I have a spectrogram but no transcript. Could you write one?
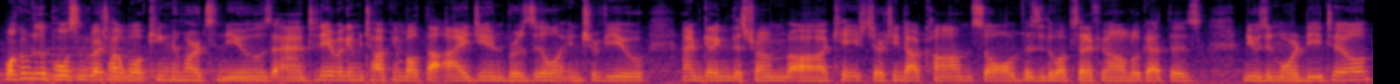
Welcome to the postings where I talk about Kingdom Hearts news, and today we're going to be talking about the IGN Brazil interview. I'm getting this from uh, KH13.com, so visit the website if you want to look at this news in more detail.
